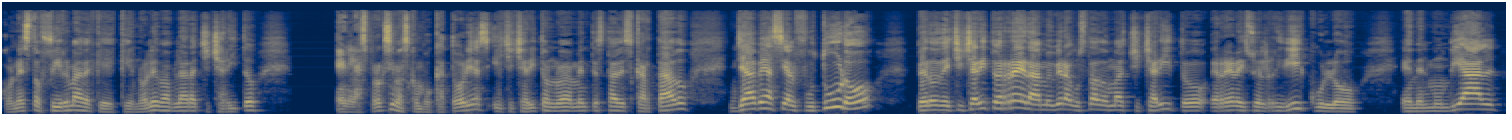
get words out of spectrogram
con esto firma de que, que no le va a hablar a Chicharito, en las próximas convocatorias y Chicharito nuevamente está descartado. Ya ve hacia el futuro, pero de Chicharito Herrera me hubiera gustado más Chicharito. Herrera hizo el ridículo en el Mundial.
